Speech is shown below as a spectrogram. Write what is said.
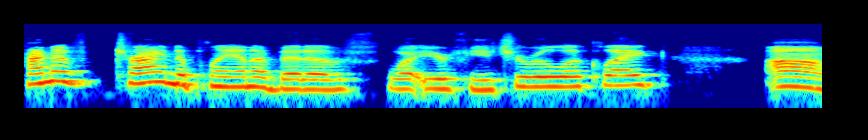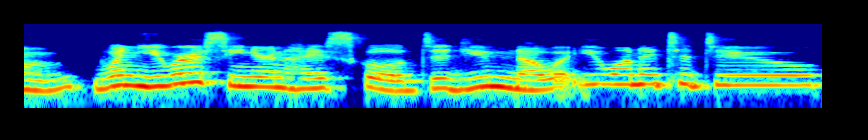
kind of trying to plan a bit of what your future will look like. Um, when you were a senior in high school, did you know what you wanted to do?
